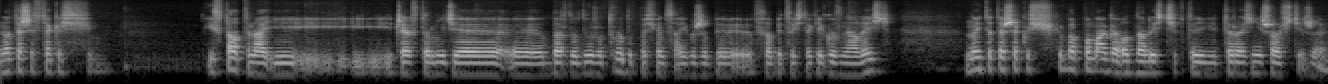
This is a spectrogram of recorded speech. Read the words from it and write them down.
no też jest jakaś istotna i, i, i często ludzie e, bardzo dużo trudu poświęcają, żeby w sobie coś takiego znaleźć. No i to też jakoś chyba pomaga odnaleźć się w tej teraźniejszości, że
